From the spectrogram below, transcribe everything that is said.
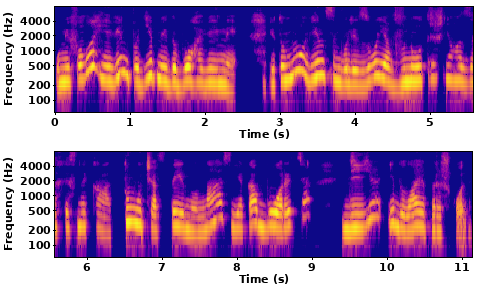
У міфології він подібний до Бога війни. І тому він символізує внутрішнього захисника, ту частину нас, яка бореться, діє і долає перешкоди.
